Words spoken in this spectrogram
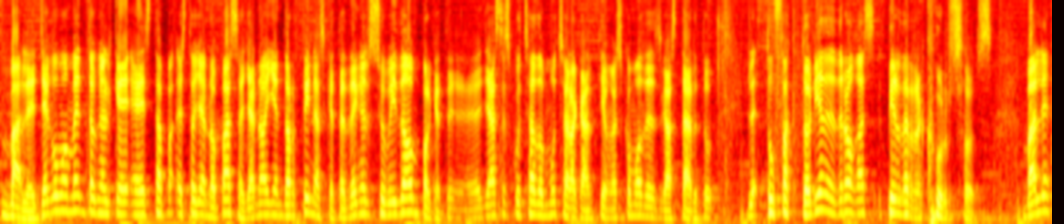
Vale, llega un momento en el que esta- esto ya no pasa, ya no hay endorfinas que te den el subidón porque te- ya has escuchado mucho la canción, es como desgastar. Tu, tu factoría de drogas pierde recursos, ¿vale?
